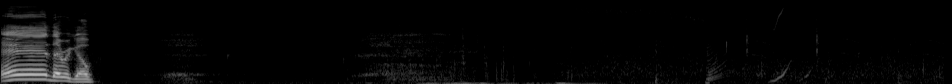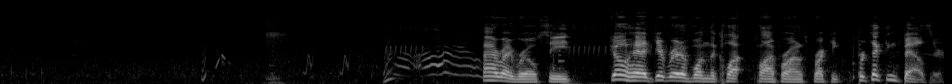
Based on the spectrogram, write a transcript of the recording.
And there we go. Alright, Royal Seed. Go ahead, get rid of one of the Cl Cloud protecting, protecting Bowser.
